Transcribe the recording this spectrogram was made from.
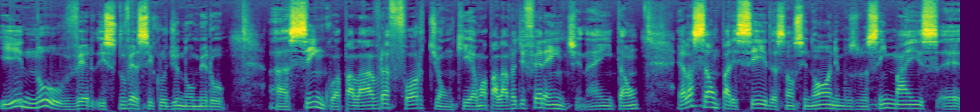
e no, ver, no versículo de número 5, uh, a palavra fortion, que é uma palavra diferente, né? Então, elas são parecidas, são sinônimos, assim, mas é,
